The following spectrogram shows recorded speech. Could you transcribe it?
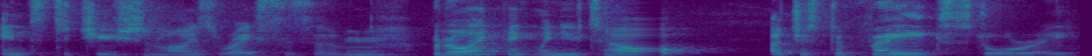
institutionalized racism. Mm. But I think when you tell a, just a vague story,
